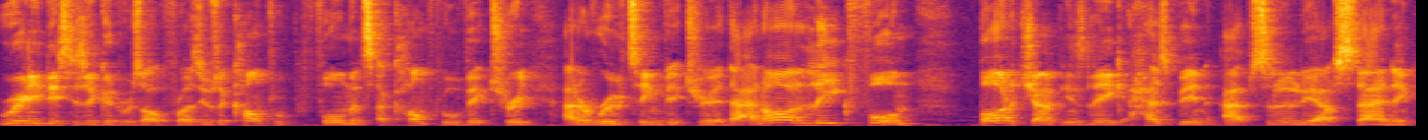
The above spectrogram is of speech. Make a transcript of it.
Really, this is a good result for us. It was a comfortable performance, a comfortable victory, and a routine victory at that. And our league form bar the Champions League, has been absolutely outstanding.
